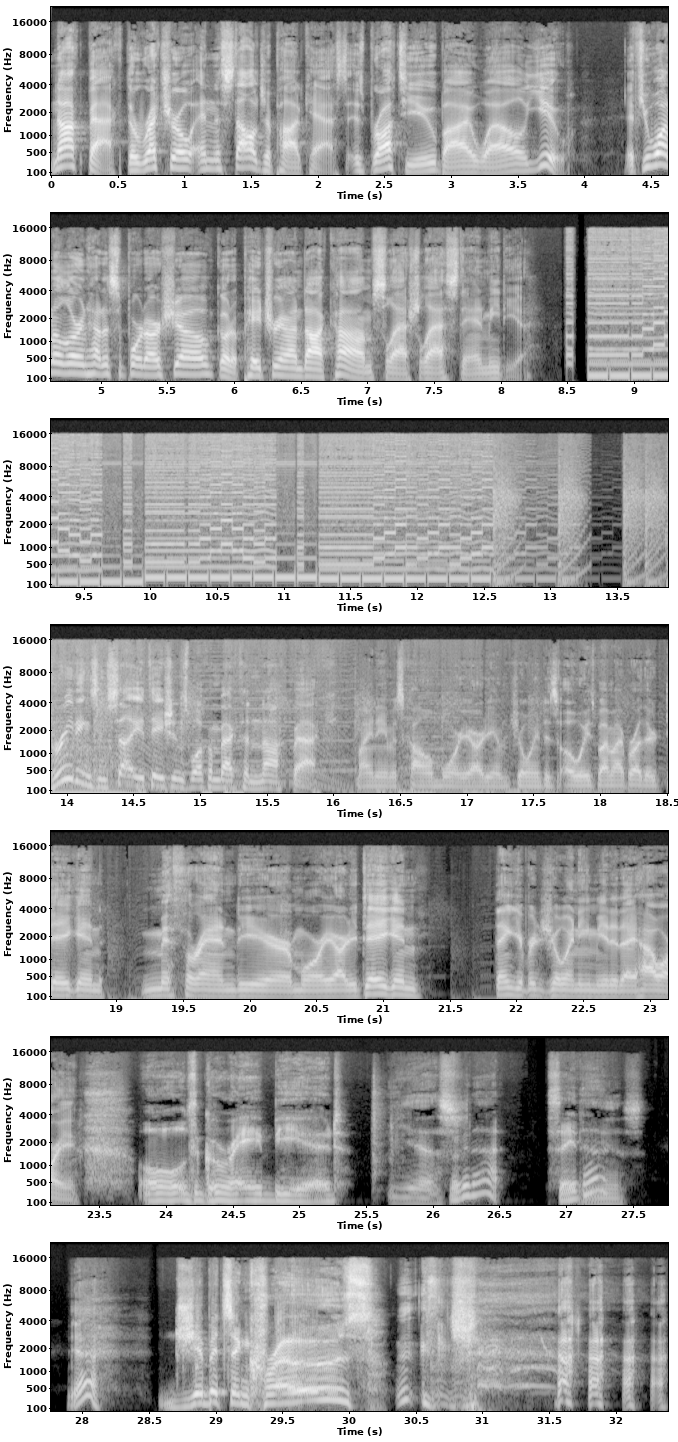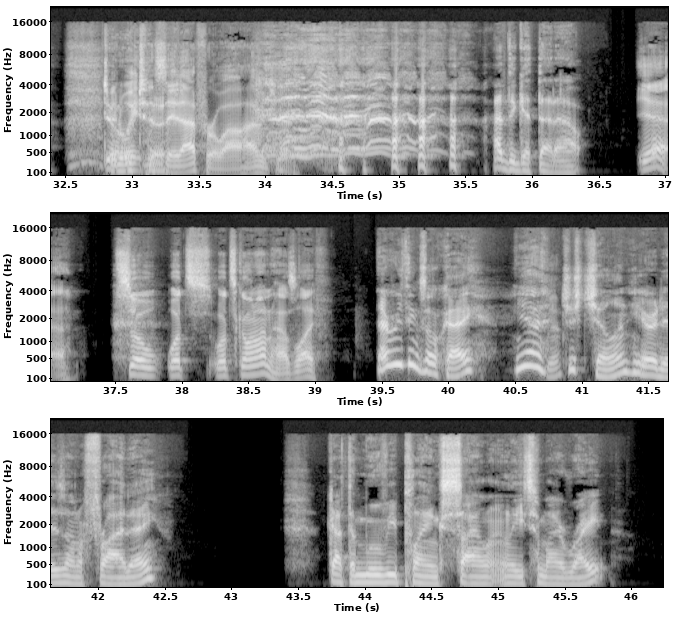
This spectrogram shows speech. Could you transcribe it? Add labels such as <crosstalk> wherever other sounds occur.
Knockback, the retro and nostalgia podcast, is brought to you by, well, you. If you want to learn how to support our show, go to patreon.com slash laststandmedia. Greetings and salutations. Welcome back to Knockback. My name is Colin Moriarty. I'm joined as always by my brother Dagan Mithrandir Moriarty. Dagan, thank you for joining me today. How are you? Old gray beard. Yes. Look at that. Say that? Yes. Yeah. Gibbets and crows. <laughs> Been waiting to say that for a while, haven't you? <laughs> Had to get that out. Yeah. So what's what's going on? How's life? Everything's okay. Yeah, Yeah. just chilling. Here it is on a Friday. Got the movie playing silently to my right.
